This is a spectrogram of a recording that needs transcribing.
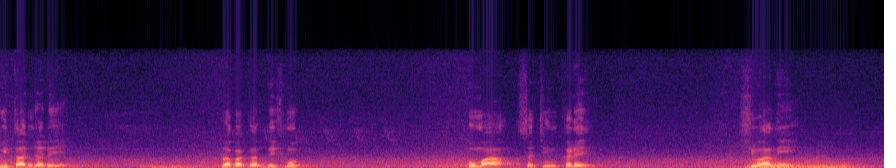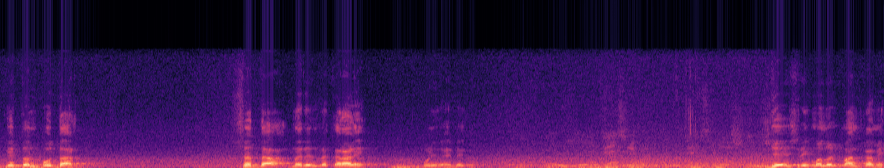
गीतांजली प्रभाकर देशमुख उमा सचिन खडे शिवानी केतन पोद्दार श्रद्धा नरेंद्र कराळे. कोणी राहिले का? जयश्री मनोज मानकामे.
